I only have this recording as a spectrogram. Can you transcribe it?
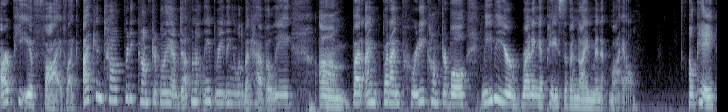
RPE of five. Like I can talk pretty comfortably. I'm definitely breathing a little bit heavily, um, but I'm but I'm pretty comfortable. Maybe you're running a pace of a nine minute mile. Okay,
